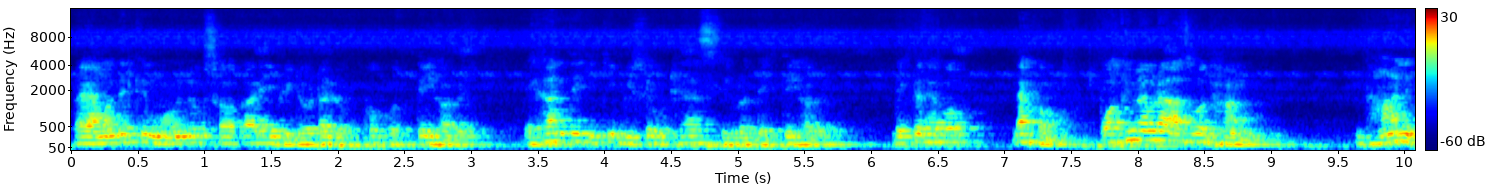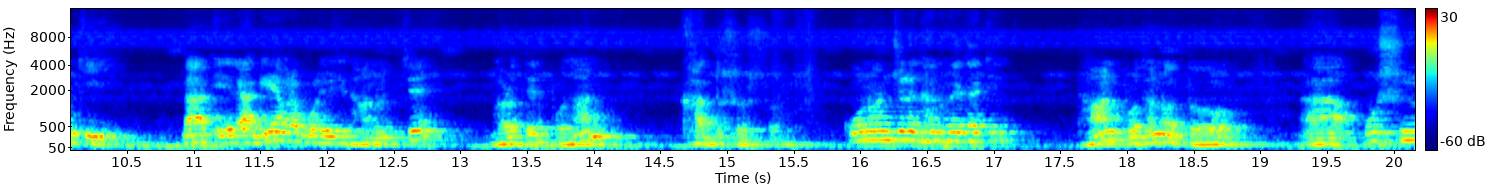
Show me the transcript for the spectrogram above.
তাই আমাদেরকে মনোযোগ সহকারে এই ভিডিওটা লক্ষ্য করতেই হবে। এখান থেকে কী কী বিষয় উঠে আসছে সেগুলো দেখতেই হবে। দেখতে থাকো। দেখো, প্রথমে আমরা আসব ধান। ধান কি? না, এর আগে আমরা বলে দিয়েছি, ধান হচ্ছে ভারতের প্রধান খাদ্যশস্য। কোন অঞ্চলে ধান হয়ে থাকে? ধান প্রধানত উষ্ণ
